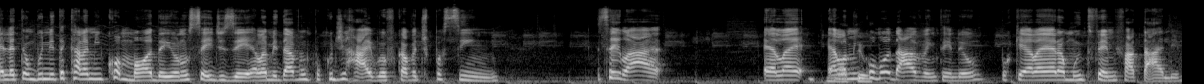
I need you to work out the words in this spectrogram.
Ela é tão bonita que ela me incomoda e eu não sei dizer. Ela me dava um pouco de raiva. Eu ficava tipo assim. Sei lá. Ela, ela me incomodava, entendeu? Porque ela era muito femme fatale.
